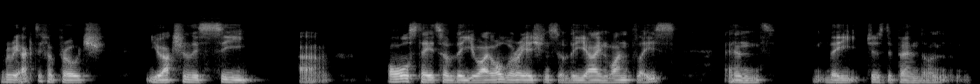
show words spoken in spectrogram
reactive approach, you actually see uh, all states of the UI, all variations of the UI in one place, and they just depend on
